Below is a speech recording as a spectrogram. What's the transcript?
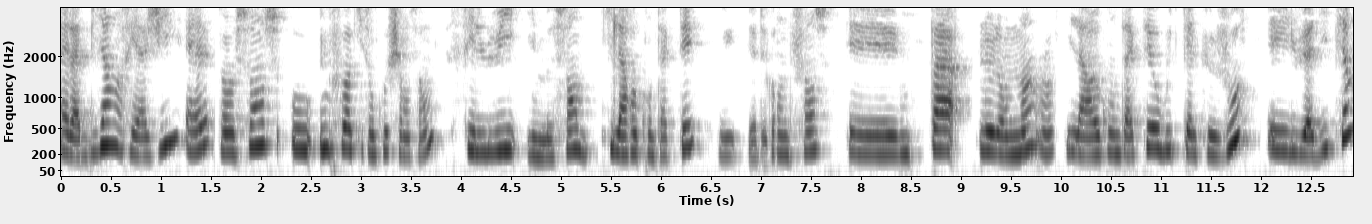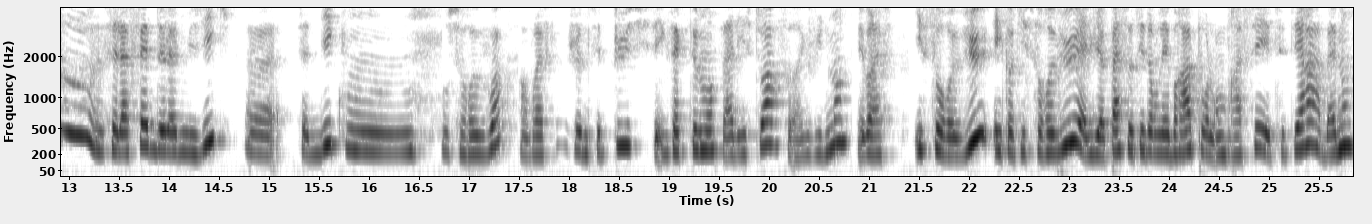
elle a bien réagi, elle, dans le sens où une fois qu'ils ont couché ensemble, c'est lui, il me semble, qui l'a recontacté oui, il y a de grandes chances. Et pas le lendemain, hein. il l'a recontacté au bout de quelques jours et il lui a dit tiens, c'est la fête de la musique, euh, ça te dit qu'on se revoit? Enfin bref, je ne sais plus si c'est exactement ça l'histoire, faudrait que je lui demande. Mais bref, ils se sont revus, et quand ils se sont revus, elle lui a pas sauté dans les bras pour l'embrasser, etc. Bah non,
